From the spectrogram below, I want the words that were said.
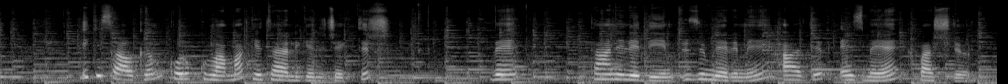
2 salkım koruk kullanmak yeterli gelecektir. Ve tanelediğim üzümlerimi artık ezmeye başlıyorum.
